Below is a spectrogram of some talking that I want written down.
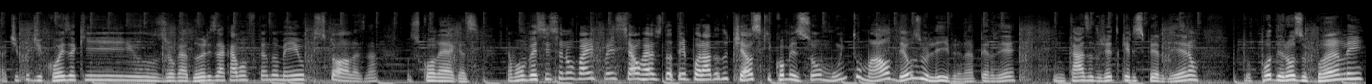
é o tipo de coisa que os jogadores acabam ficando meio pistolas, né? Os colegas. Então vamos ver se isso não vai influenciar o resto da temporada do Chelsea, que começou muito mal, Deus o livre, né? Perder em casa do jeito que eles perderam pro poderoso Burnley.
